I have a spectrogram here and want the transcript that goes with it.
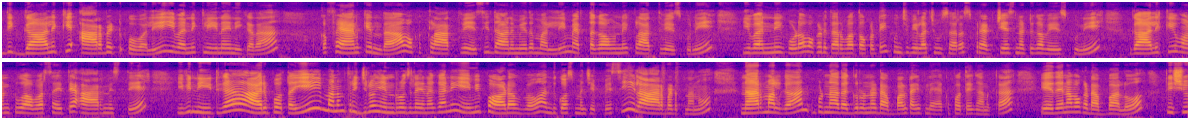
ఇది గాలికి ఆరబెట్టుకోవాలి. ఇవన్నీ క్లీన్ అయినాయి కదా. ఒక ఫ్యాన్ కింద ఒక క్లాత్ వేసి దాని మీద మళ్ళీ మెత్తగా ఉండే క్లాత్ వేసుకుని ఇవన్నీ కూడా ఒకటి తర్వాత ఒకటి కొంచెం ఇలా చూసారా? స్ప్రెడ్ చేసినట్టుగా వేసుకుని గాలికి వన్ టూ అవర్స్ అయితే ఆరనిస్తే ఇవి నీట్గా ఆరిపోతాయి. మనం ఫ్రిడ్జ్లో ఎన్ని రోజులైనా కానీ ఏమీ పాడవ్వవు. అందుకోసం అని చెప్పేసి ఇలా ఆరబెడుతున్నాను. నార్మల్గా ఇప్పుడు నా దగ్గర ఉన్న డబ్బాల టైప్ లేకపోతే కనుక ఏదైనా ఒక డబ్బాలో టిష్యూ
